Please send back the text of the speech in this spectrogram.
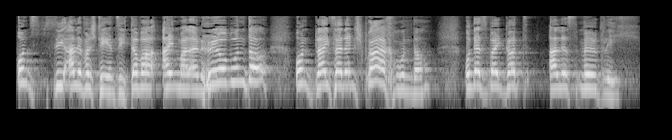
und sie alle verstehen sich. Da war einmal ein Hörwunder und gleichzeitig ein Sprachwunder. Und das ist bei Gott alles möglich.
